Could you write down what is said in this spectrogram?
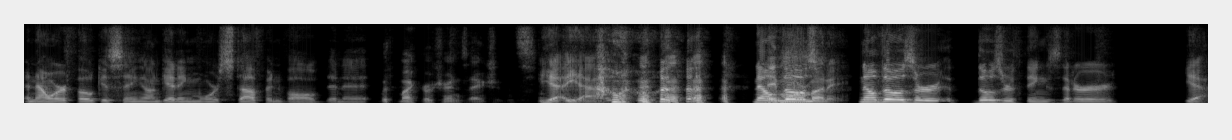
And now we're focusing on getting more stuff involved in it. with microtransactions. Yeah, yeah. now Pay more those money. now those are those are things that are yeah,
